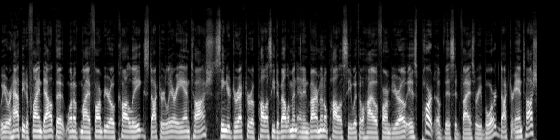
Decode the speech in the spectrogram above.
We were happy to find out that one of my Farm Bureau colleagues, Dr. Larry Antosh, Senior Director of Policy Development and Environmental Policy with Ohio Farm Bureau, is part of this advisory board. Dr. Antosh,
